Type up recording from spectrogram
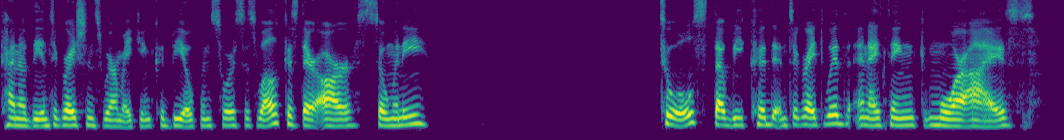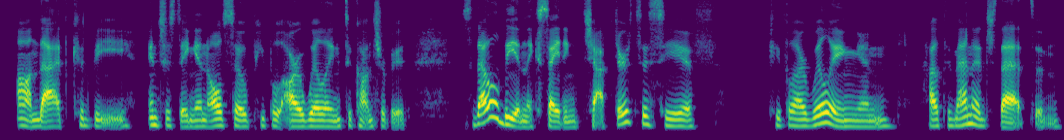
kind of the integrations we're making could be open source as well because there are so many tools that we could integrate with. And I think more eyes on that could be interesting. And also, people are willing to contribute. So that will be an exciting chapter to see if people are willing and how to manage that and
